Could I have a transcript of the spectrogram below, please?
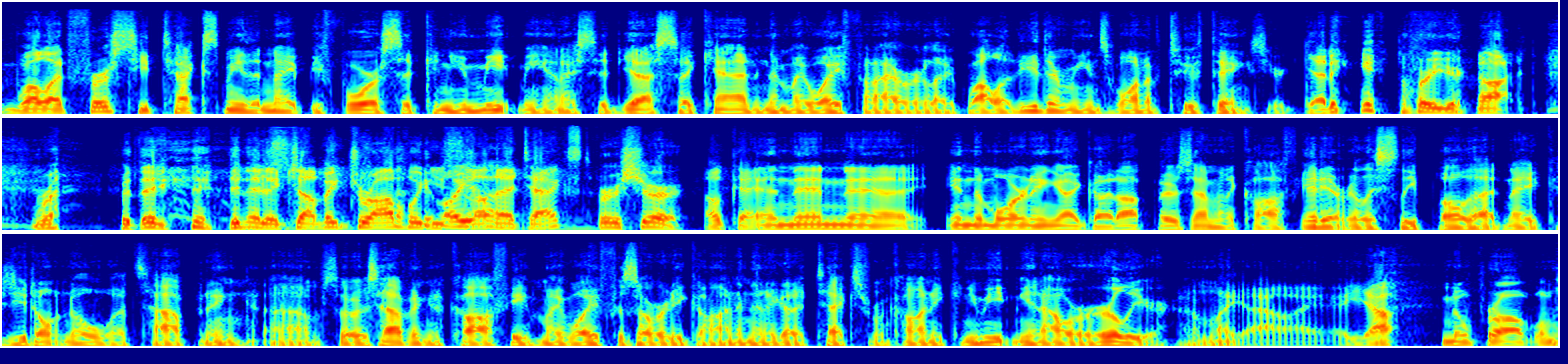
Well, at first he texted me the night before, said, "Can you meet me?" And I said, "Yes, I can." And then my wife and I were like, "Well, it either means one of two things: you're getting it or you're not." Right. But then, Did a stomach drop when you Oh, saw yeah. that text? for sure. Okay. And then uh, in the morning, I got up. I was having a coffee. I didn't really sleep well that night because you don't know what's happening. Um, so I was having a coffee. My wife was already gone, and then I got a text from Connie. Can you meet me an hour earlier? I'm like, oh, yeah, no problem.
